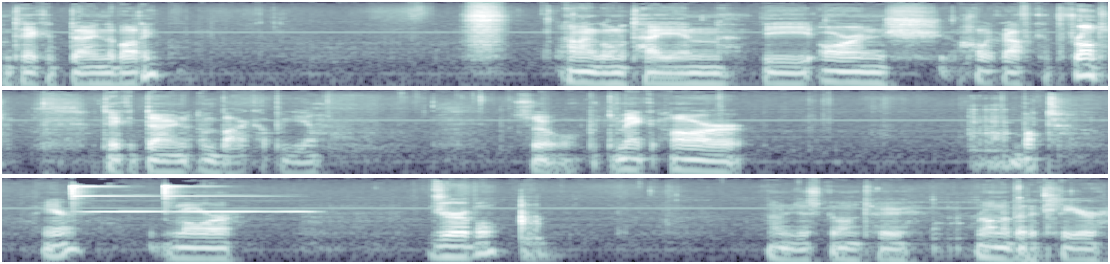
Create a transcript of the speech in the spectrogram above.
and take it down the body. And I'm going to tie in the orange holographic at the front, take it down and back up again. So, but to make our butt here more durable, I'm just going to run a bit of clear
